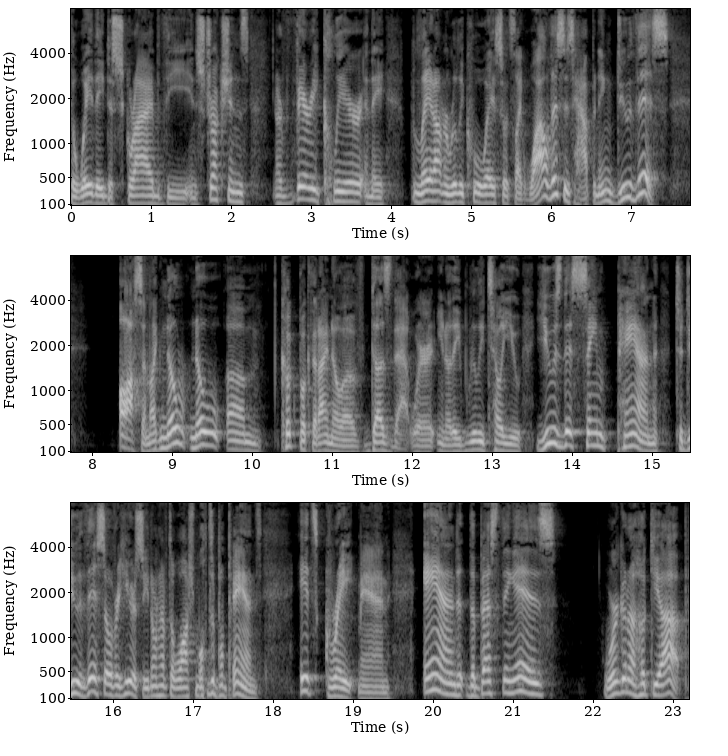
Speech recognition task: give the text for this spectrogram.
The way they describe the instructions are very clear, and they lay it out in a really cool way. So it's like, while this is happening, do this. Awesome. Like no no um, cookbook that I know of does that, where you know they really tell you use this same pan to do this over here, so you don't have to wash multiple pans. It's great, man. And the best thing is, we're gonna hook you up.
